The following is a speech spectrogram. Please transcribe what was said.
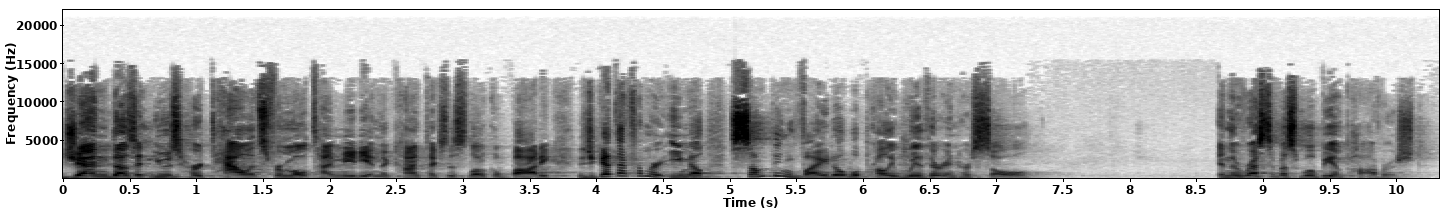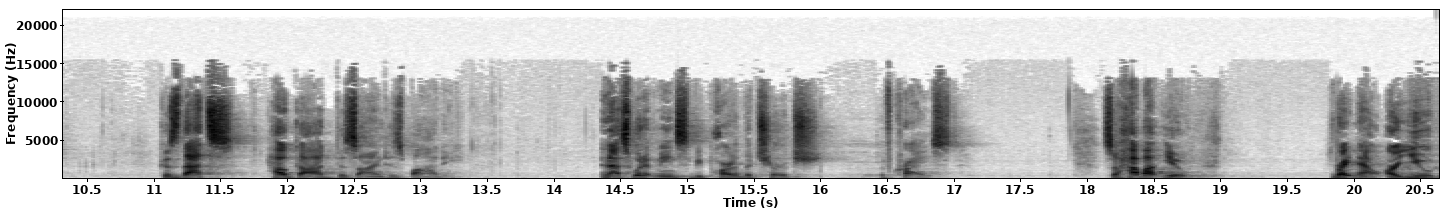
Jen doesn't use her talents for multimedia in the context of this local body. Did you get that from her email? Something vital will probably wither in her soul, and the rest of us will be impoverished because that's how God designed His body. And that's what it means to be part of the church of Christ. So, how about you? Right now, are you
